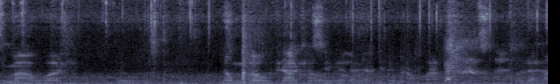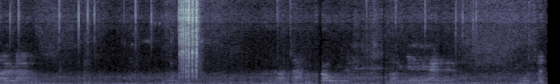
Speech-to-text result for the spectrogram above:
Nhưng mà quá. Từ nông thôn xa xôi như thế này. Thì có thể nói là nó thẳng câu vậy. Nó nhẹ vậy. Không có thích.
